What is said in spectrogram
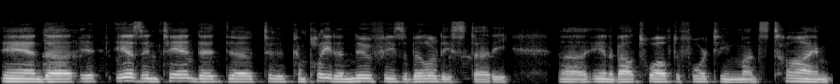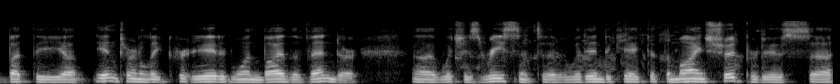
And uh, it is intended uh, to complete a new feasibility study in about 12 to 14 months' time, but the internally created one by the vendor uh, which is recent, uh, would indicate that the mine should produce uh,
